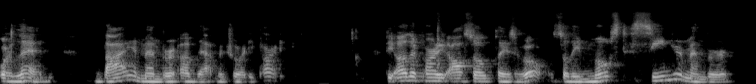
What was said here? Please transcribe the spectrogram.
or led by a member of that majority party. The other party also plays a role. So the most senior member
